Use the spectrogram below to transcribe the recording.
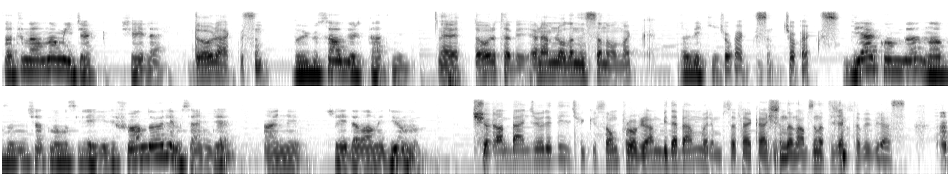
satın alınamayacak şeyler. Doğru haklısın. Duygusal bir tatmin. Evet doğru tabii. Önemli olan insan olmak. Tabii ki. Çok haklısın. Çok haklısın. Diğer konuda nabzının çatmaması ile ilgili şu anda öyle mi sence? Aynı şey devam ediyor mu? Şu an bence öyle değil çünkü son program bir de ben varım bu sefer karşında. Nabzın atacak tabii biraz.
